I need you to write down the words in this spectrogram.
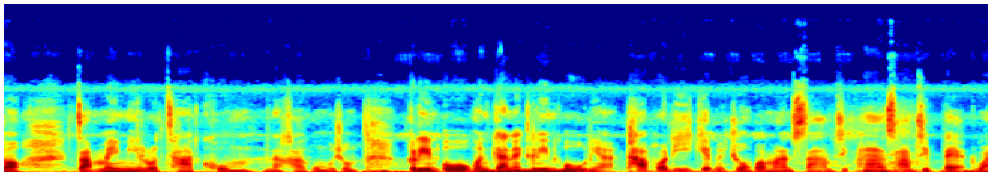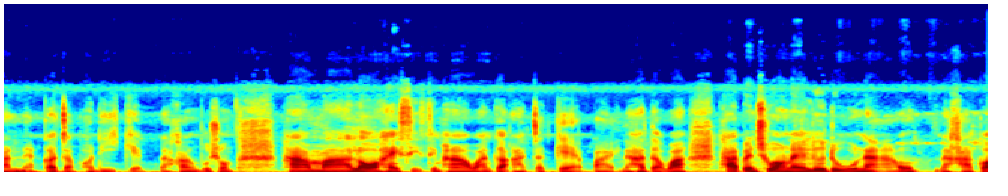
ก็จะไม่มีรสชาติขมนะคะคุณผู้ชม กรีนโอ๊กเหมือนกันเนี่ยกรีนโอ๊กเนี่ย ถ้าพอดีเก็บในช่วงประมาณ 35-38 วันเนี่ยก็จะพอดีเก็บนะคะคุณผู้ชม ถ้ามารอให้ 45 วันก็อาจจะแก่ไปนะคะ แต่ว่าถ้าเป็นช่วงในฤดูหนาวนะคะ ก็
